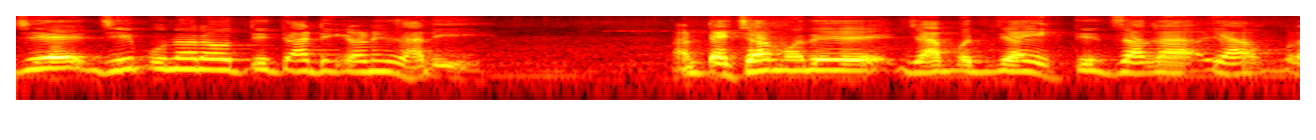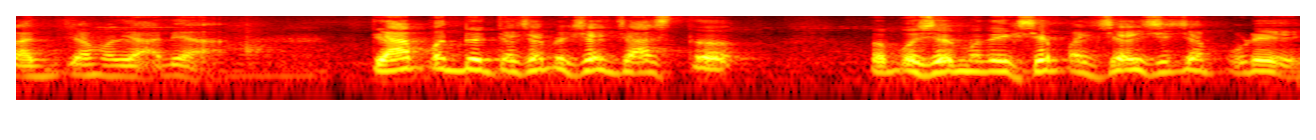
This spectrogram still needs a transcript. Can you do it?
जे जी पुनरावृत्ती त्या ठिकाणी झाली आणि त्याच्यामध्ये ज्या पद्धतीच्या एकतीस जागा या राज्यामध्ये आल्या त्या पद्धत त्याच्यापेक्षा जास्त प्रपोशनमध्ये एकशे पंच्याऐंशीच्या पुढे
